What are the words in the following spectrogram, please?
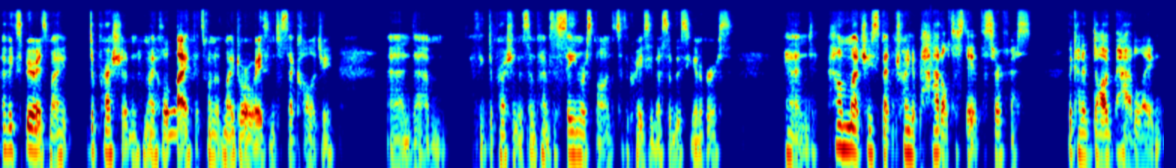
I've experienced my depression my whole life. It's one of my doorways into psychology. And um, I think depression is sometimes a sane response to the craziness of this universe. And how much I spent trying to paddle to stay at the surface, the kind of dog paddling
